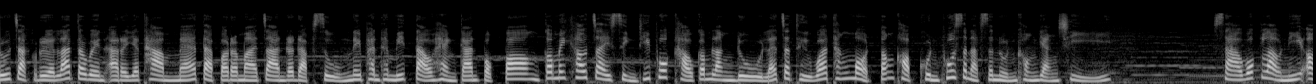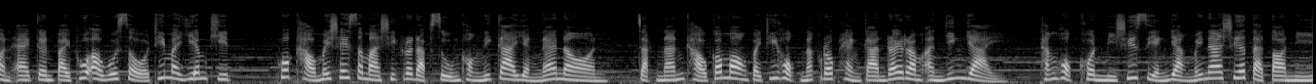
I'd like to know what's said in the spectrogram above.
รู้จักเรือลาดตระเวนอารยธรรมแม้แต่ปรมาจารย์ระดับสูงในพันธมิตรเต่าแห่งการปกป้อง ก็ไม่เข้าใจสิ่งที่พวกเขากำลังดู และจะถือว่าทั้งหมดต้องขอบคุณผู้สนับสนุนของหยางฉี สาวกเหล่านี้อ่อนแอเกินไปผู้อาวุโสที่มาเยี่ยมคิด พวกเขาไม่ใช่สมาชิกระดับสูงของนิกายอย่างแน่นอน จากนั้นเขาก็มองไปที่ 6 นักรบแห่งการไร้รำอันยิ่งใหญ่ ทั้ง 6 คนมีชื่อเสียงอย่างไม่น่าเชื่อแต่ตอนนี้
